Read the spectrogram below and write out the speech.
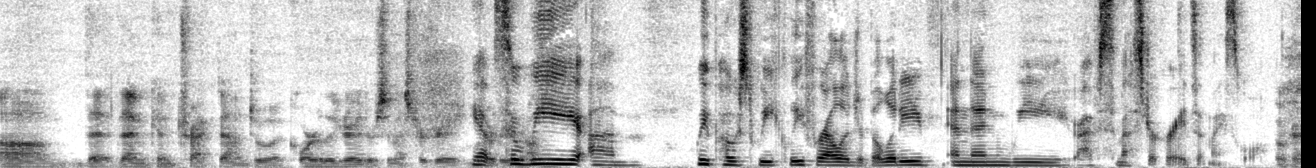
Um, that then can track down to a quarterly grade or semester grade. Yeah, so we um, we post weekly for eligibility, and then we have semester grades at my school. Okay.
